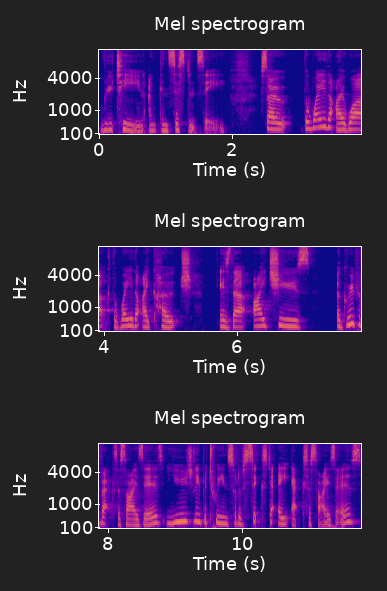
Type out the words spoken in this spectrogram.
routine and consistency. So the way that I work, the way that I coach, is that I choose a group of exercises, usually between sort of six to eight exercises.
